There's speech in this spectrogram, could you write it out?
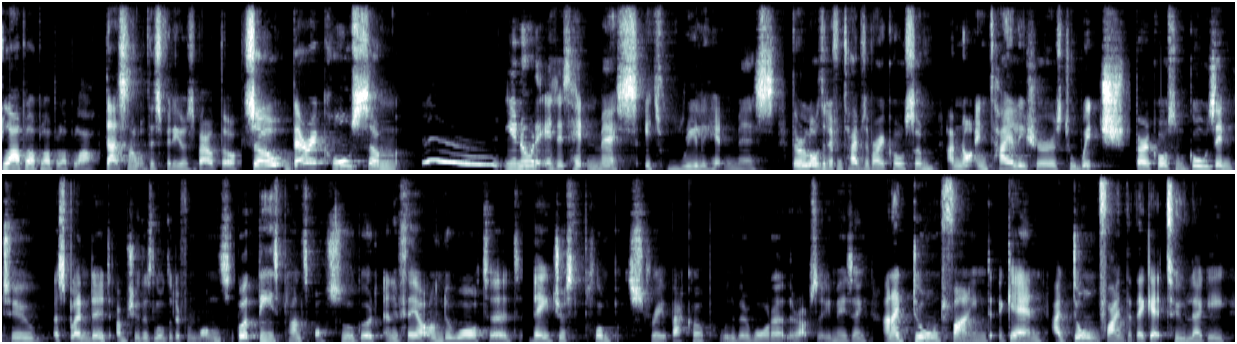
blah, blah, blah, blah, blah. That's not what this video is about though. So verrucosum, some hmm, you know what it is? It's hit and miss. It's really hit and miss. There are loads of different types of verrucosum. I'm not entirely sure as to which verrucosum goes into a splendid. I'm sure there's loads of different ones. But these plants are so good. And if they are underwatered, they just plump straight back up with a bit of water. They're absolutely amazing. And I don't find, again, I don't find that they get too leggy.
